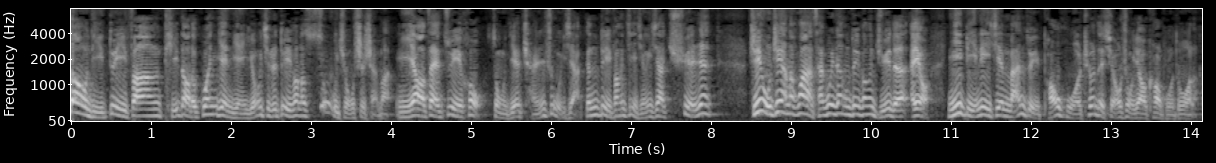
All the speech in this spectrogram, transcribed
到底对方提到的关键点，尤其是对方的诉求是什么？你要在最后总结陈述一下，跟对方进行一下确认。只有这样的话，才会让对方觉得，哎呦，你比那些满嘴跑火车的销售要靠谱多了。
